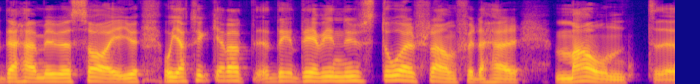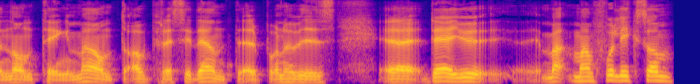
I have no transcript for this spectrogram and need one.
det här med USA är ju, och jag tycker att det, det vi nu står framför, det här Mount någonting, Mount av presidenter på något vis, eh, det är ju, man, man, får liksom,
